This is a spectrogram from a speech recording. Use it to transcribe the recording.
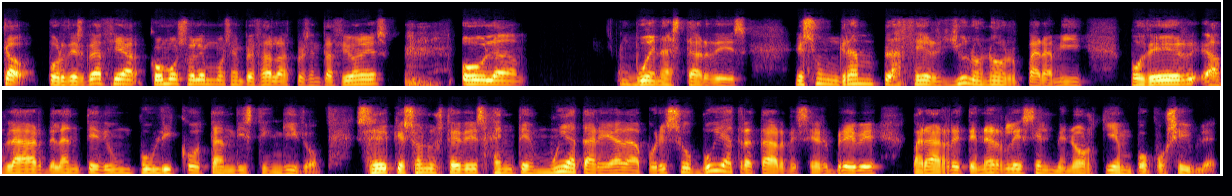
Claro, por desgracia, ¿cómo solemos empezar las presentaciones? Hola, buenas tardes. Es un gran placer y un honor para mí poder hablar delante de un público tan distinguido. Sé que son ustedes gente muy atareada, por eso voy a tratar de ser breve para retenerles el menor tiempo posible.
